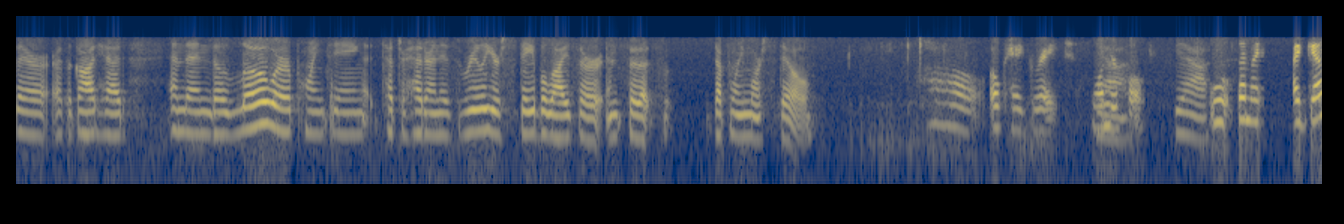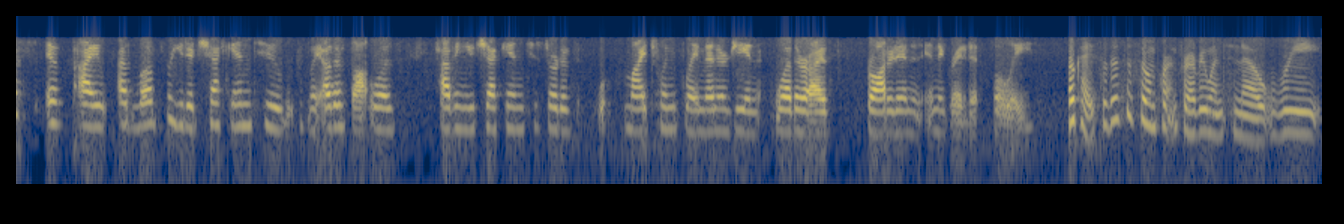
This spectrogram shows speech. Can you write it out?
there at the Godhead. And then the lower pointing tetrahedron is really your stabilizer, and so that's definitely more still. Oh, okay, great, wonderful. Yeah. Well, then I I guess if I I'd love for you to check into because my other thought was having you check into sort of my twin flame energy and whether I've brought it in and integrated it fully. Okay, so this is so important for everyone to know. We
